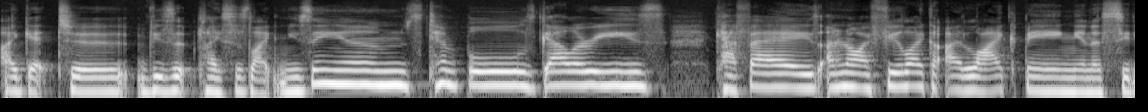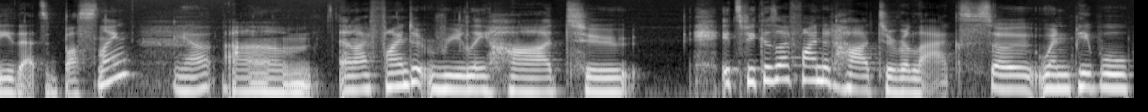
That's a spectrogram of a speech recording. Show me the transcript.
I get to visit places like museums, temples, galleries, cafes. I don't know. I feel like I like being in a city that's bustling. Yeah. Um, and I find it really hard to. It's because I find it hard to relax. So when people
